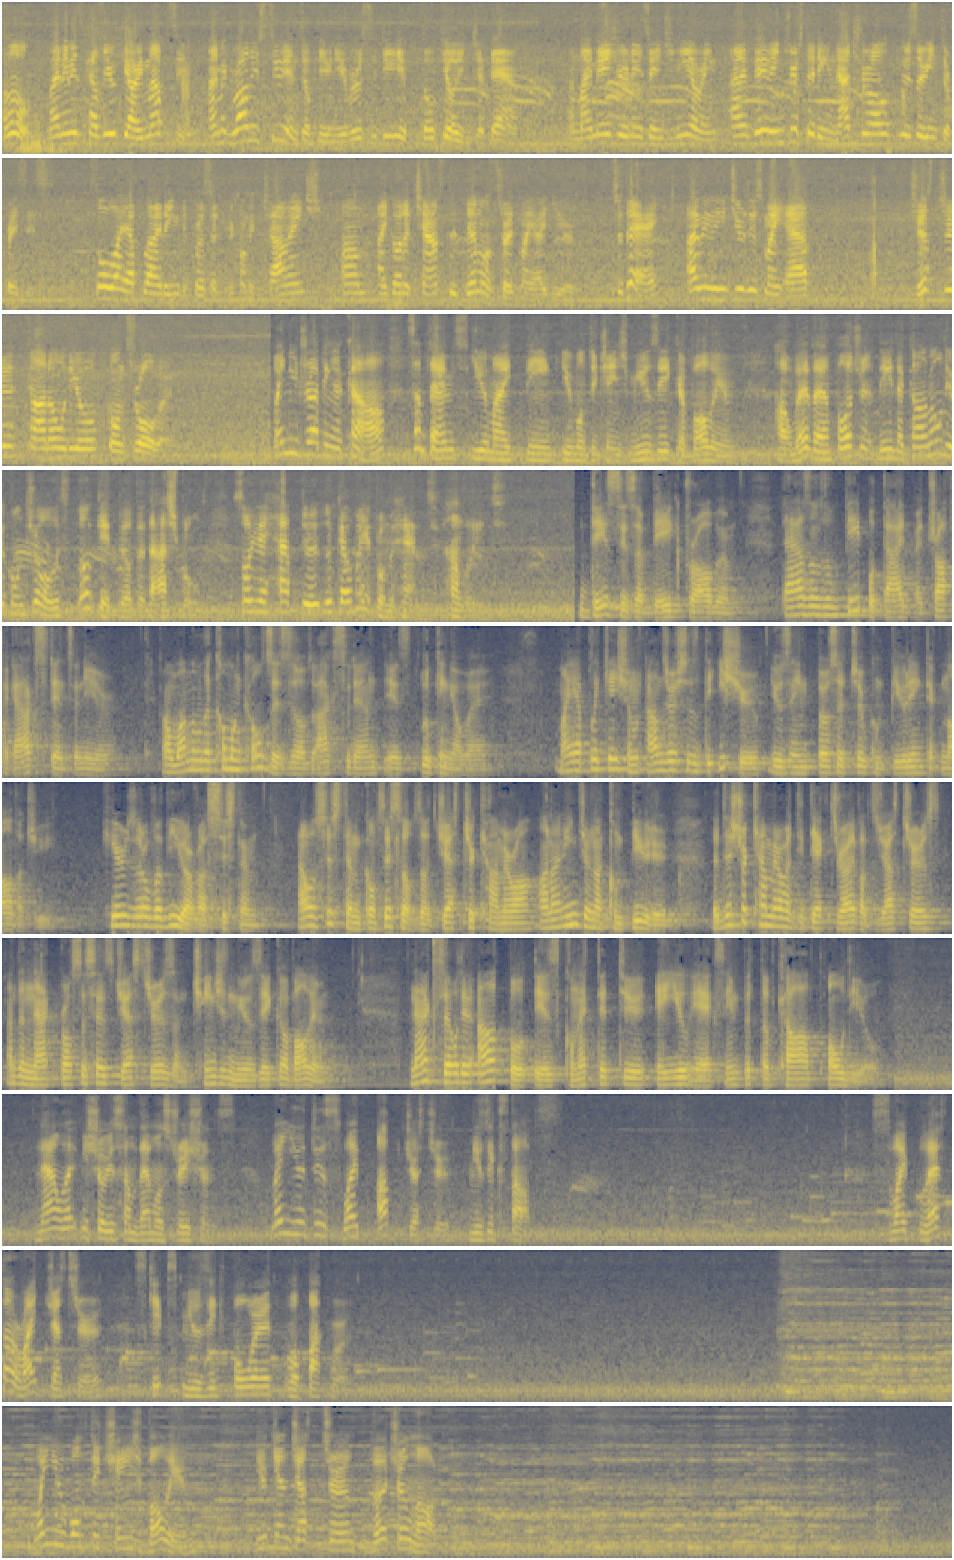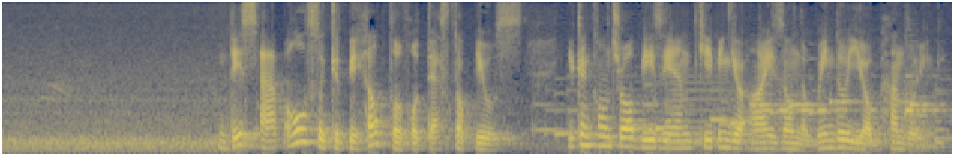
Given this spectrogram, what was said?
Hello, my name is Kazuyuki Arimatsu. I'm a graduate student of the University of Tokyo in Japan. And my major is engineering and I'm very interested in natural user interfaces. So I applied in the Perceptual Computing Challenge and I got a chance to demonstrate my idea. Today, I will introduce my app, Gesture Car Audio Controller. When you're driving a car, sometimes you might think you want to change music or volume. However, unfortunately, the car audio control is located below the dashboard, so you have to look away from the to handle it. This is a big problem. Thousands of people died by traffic accidents a year, and one of the common causes of the accident is looking away. My application addresses the issue using perceptual computing technology. Here's an overview of our system. Our system consists of the gesture camera and an internal computer the gesture camera detects driver's gestures, and the NUC processes gestures and changes music or volume. NUC's audio output is connected to AUX input of car audio. Now let me show you some demonstrations. When you do swipe up gesture, music stops. Swipe left or right gesture skips music forward or backward. When you want to change volume, you can just turn virtual knob. This app also could be helpful for desktop use. You can control BGM keeping your eyes on the window you're handling.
